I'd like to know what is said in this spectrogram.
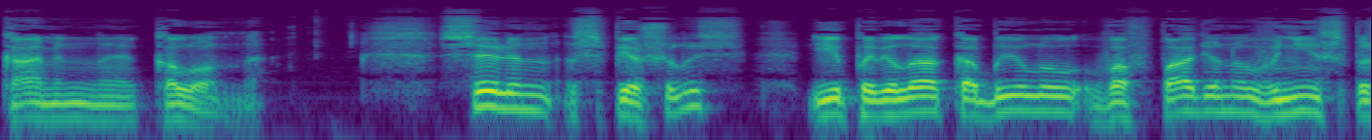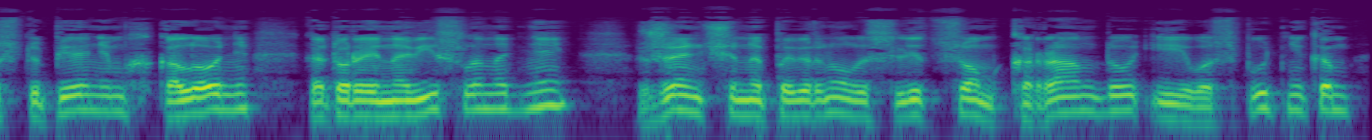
каменная колонна. Селен спешилась и повела кобылу во впадину вниз по ступеням к колонне, которая нависла над ней. Женщина повернулась лицом к Ранду и его спутникам —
